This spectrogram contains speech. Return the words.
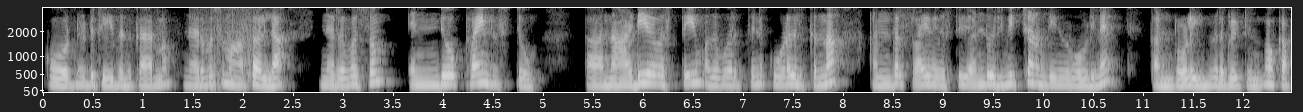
കോർഡിനേറ്റ് ചെയ്യുന്നുണ്ട്. കാരണം നെർവസ് മാത്രമല്ല നെർവസും എൻഡോക്രൈൻ സിസ്റ്റവും നാഡീവ്യവസ്ഥയും അതുപോലെ തന്നെ കൂടെ നിൽക്കുന്ന അന്തർസ്രായ വ്യവസ്ഥയും രണ്ടും ഒരുമിച്ചാണ് എന്ത് ചെയ്യുന്നത്? ബോഡിനെ കൺട്രോൾ ചെയ്യുന്നത് റെഗുലേറ്റ് ചെയ്യുന്നത്. നോക്കാം.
